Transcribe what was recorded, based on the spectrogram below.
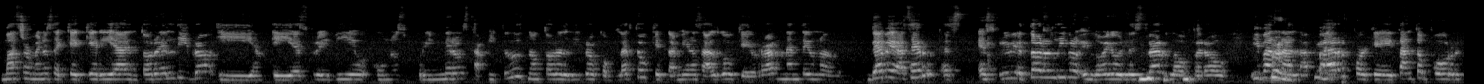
más o menos de qué quería en todo el libro y, y, escribí unos primeros capítulos, no todo el libro completo, que también es algo que realmente uno debe hacer, es escribir todo el libro y luego ilustrarlo, pero iban a la par porque tanto por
